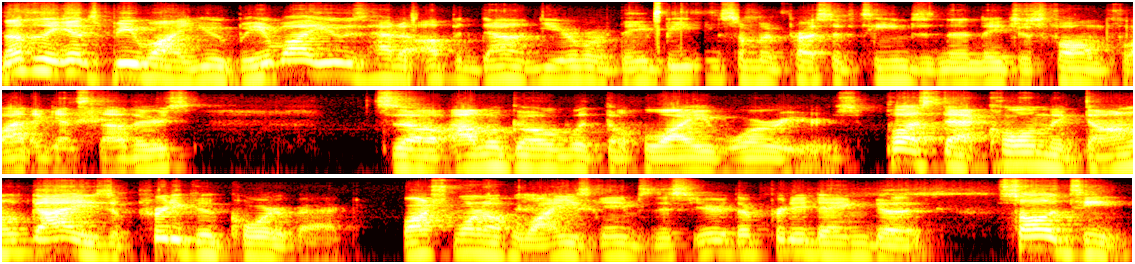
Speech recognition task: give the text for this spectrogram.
Nothing against BYU. BYU has had an up and down year where they've beaten some impressive teams and then they just fallen flat against others. So I will go with the Hawaii Warriors. Plus that Cole McDonald guy, he's a pretty good quarterback. Watched one of Hawaii's games this year. They're pretty dang good. Solid team.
